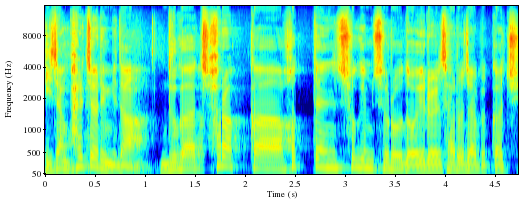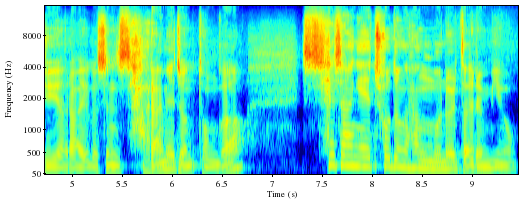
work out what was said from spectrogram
2장 8절입니다. 누가 철학과 헛된 속임수로 너희를 사로잡을까 주의하라. 이것은 사람의 전통과 세상의 초등 학문을 따르며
